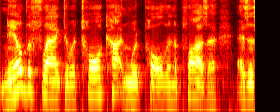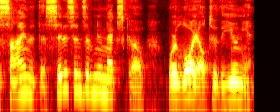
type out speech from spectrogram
nailed the flag to a tall cottonwood pole in the plaza as a sign that the citizens of New Mexico were loyal to the Union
